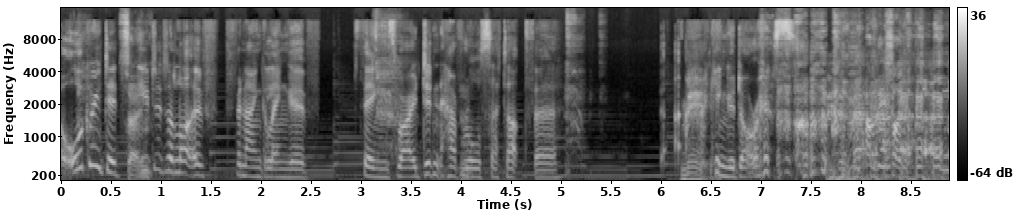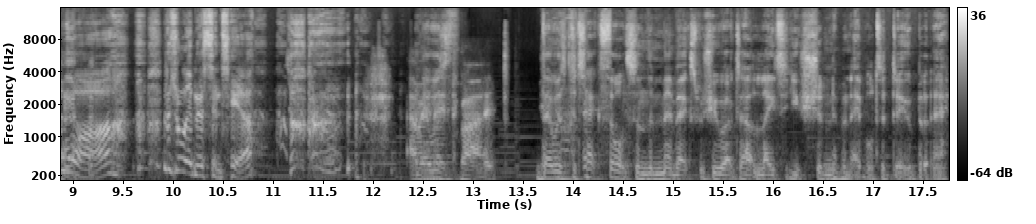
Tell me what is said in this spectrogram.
Augury did Same. you did a lot of finagling of things where I didn't have rules set up for Me. King Adoris. And he's like, what? Little innocent here. I mean, they tried. There was detect thoughts and the mimics, which we worked out later you shouldn't have been able to do, but eh.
